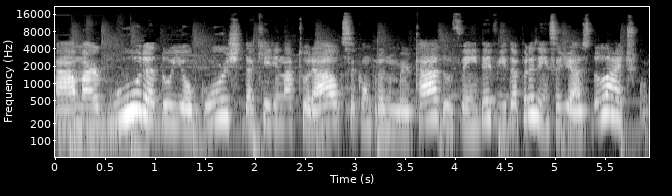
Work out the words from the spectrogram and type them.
a amargura do iogurte, daquele natural que você compra no mercado, vem devido à presença de ácido lático.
